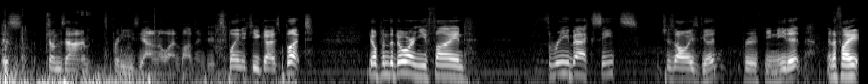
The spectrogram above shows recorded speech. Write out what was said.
This comes out, it's pretty easy. I don't know why I'm bothering to explain it to you guys, but you open the door and you find three back seats, which is always good for if you need it. And if I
